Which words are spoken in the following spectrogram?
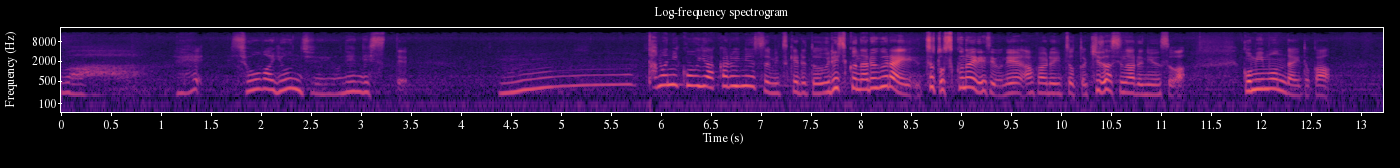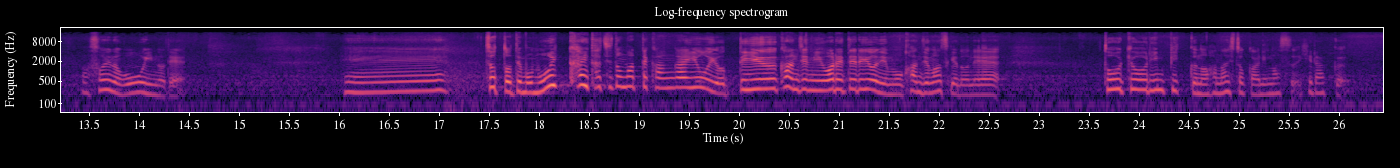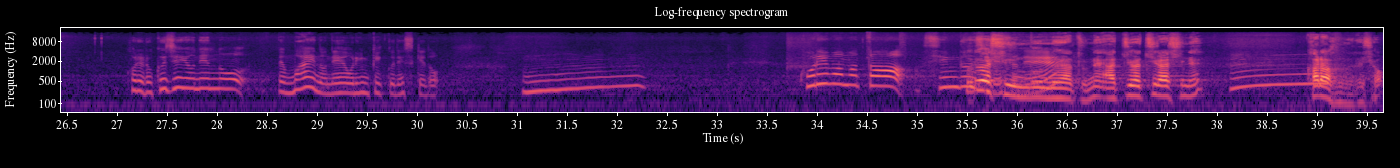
うわあえ昭和44年ですって。うーん。たまにこういう明るいニュース見つけると嬉しくなるぐらいちょっと少ないですよね。明るいちょっと兆しのあるニュースは。ゴミ問題とかそういうのが多いので。へえちょっとでももう一回立ち止まって考えようよっていう感じに言われてるようにも感じますけどね。東京オリンピックの話とかあります？開くこれ64年のでも前のねオリンピックですけど。うーん。これはまた新聞これは紙です新聞のねやつね。あっちはチラシね。カラフルでしょ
